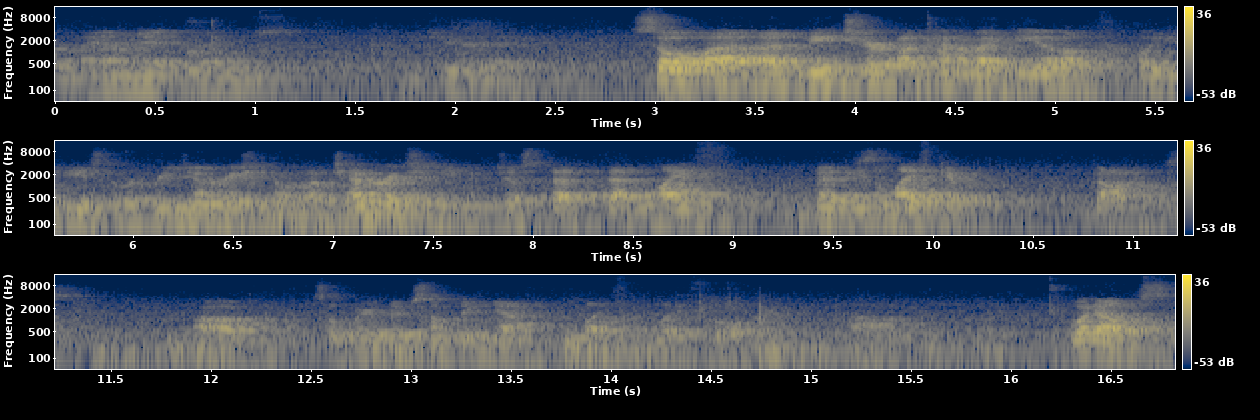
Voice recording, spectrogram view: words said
Or man-made things deteriorate. So uh, a nature, a kind of idea of, well, you use the word regeneration, of generation even, just that, that life, that he's a life giver, God is. Um, so where there's something, yeah, life, lifeful. Um, what else?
